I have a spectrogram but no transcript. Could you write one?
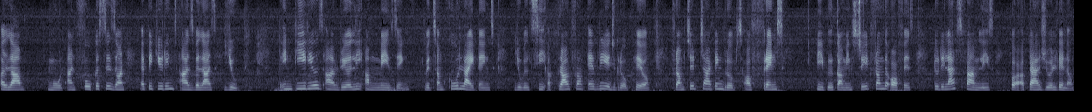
a love mode and focuses on Epicureans as well as youth. The interiors are really amazing with some cool lightings. You will see a crowd from every age group here from chit chatting groups of friends, people coming straight from the office to relaxed families for a casual dinner.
